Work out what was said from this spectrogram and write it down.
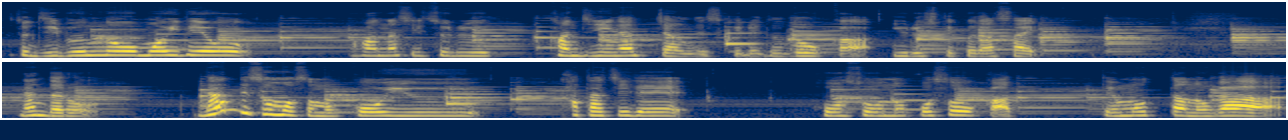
ちょっと自分の思い出をお話しする感じになっちゃうんですけれど、どうか許してください。なんだろう。なんでそもそもこういう形で放送を残そうかって思ったのが、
